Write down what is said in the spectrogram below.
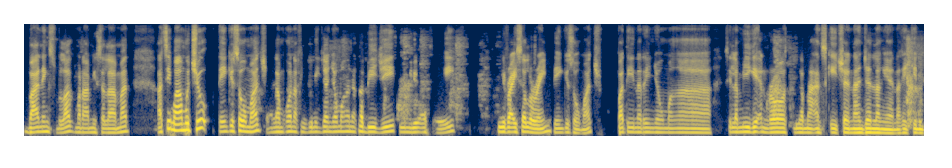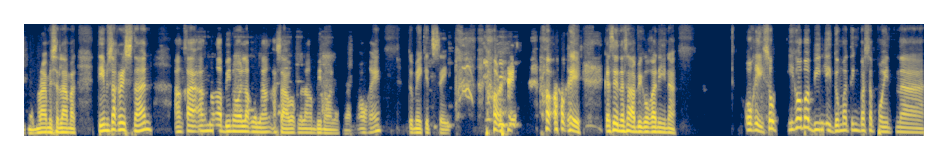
Bannings Vlog. Maraming salamat. At si Mamuchu, thank you so much. Alam ko nakikinig dyan yung mga naka-BG, Team USA, si Raisa Lorraine, thank you so much. Pati na rin yung mga sila Miggy and Ross, sila Maan's Kitchen, nandyan lang yan, nakikinig yan. Maraming salamat. Team sa Kristan, ang, ka, ang mga binola ko lang, asawa ko lang ang binola ko. Okay? To make it safe. Alright. okay. Kasi nasabi ko kanina, Okay, so ikaw ba Billy, dumating ba sa point na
